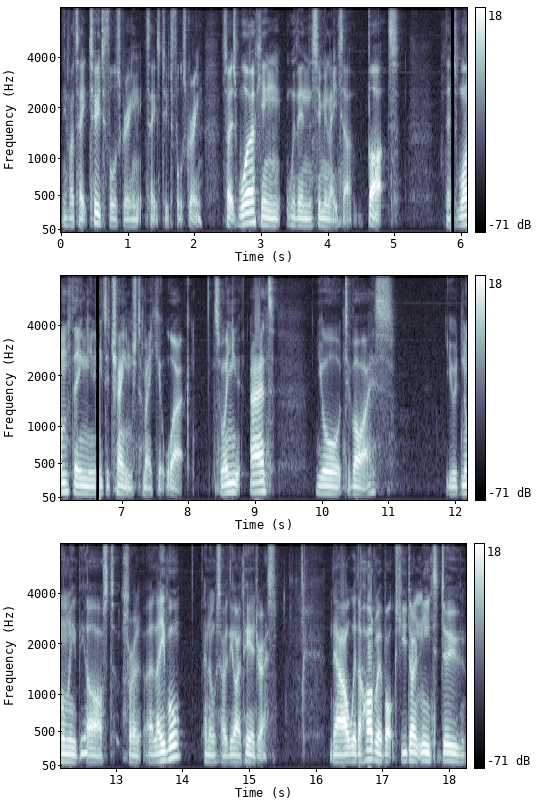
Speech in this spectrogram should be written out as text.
And if I take two to full screen, it takes two to full screen. So it's working within the simulator, but there's one thing you need to change to make it work. So when you add your device, you would normally be asked for a, label and also the IP address. Now, with a hardware box, you don't need to do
